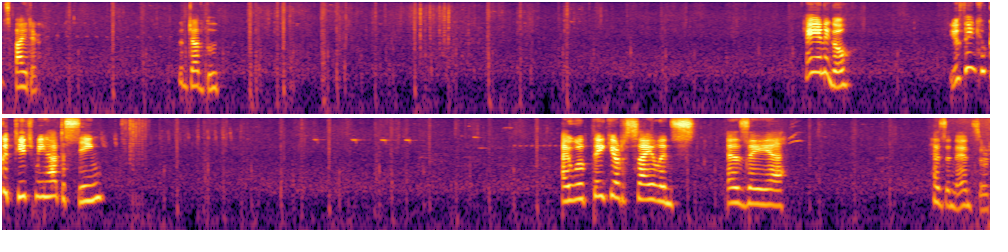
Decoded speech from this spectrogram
Dead spider. Good job, dude. Hey, Inigo. You think you could teach me how to sing? I will take your silence as a, uh, as an answer.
